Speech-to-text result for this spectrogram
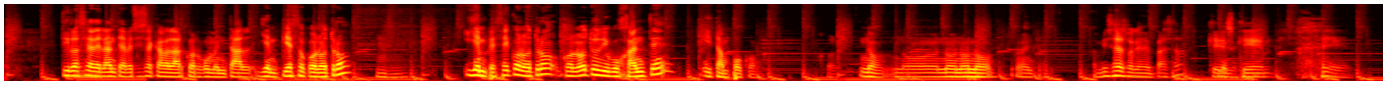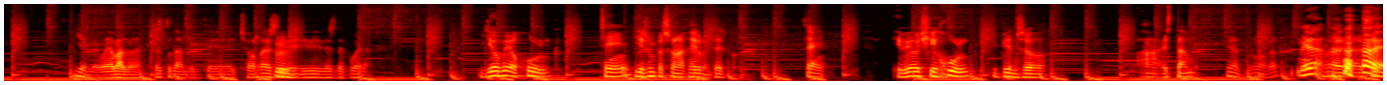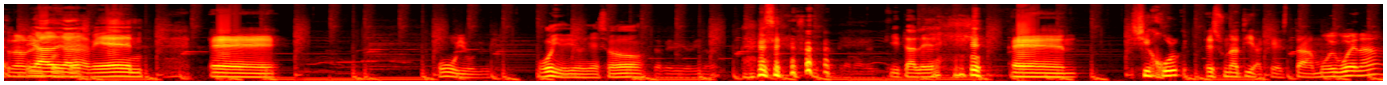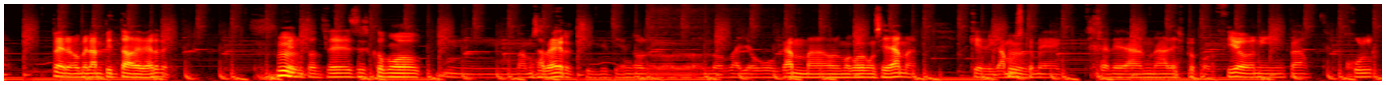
Tiro hacia adelante a ver si se acaba el arco argumental y empiezo con otro. Y empecé con otro, con otro dibujante y tampoco. Joder. No, no, no, no, no, no entro. A mí, ¿sabes lo que me pasa? Que es que. y me voy a valoraciones totalmente chorras y, Mm. y desde fuera. Yo veo Hulk Sí, y es un personaje grotesco. sí. Y veo She-Hulk y pienso. Ah, está. Mira, tú no, claro. Mira, Ah, ya, ya, bien. Eh. Uy, uy, uy. Uy, uy, uy, eso. Te vino, ¿eh? Sí. Quítale. Eh, She-Hulk es una tía que está muy buena, pero me la han pintado de verde. Hmm. Entonces es como. mm, vamos a ver si tengo los, rayos gamma, o no me acuerdo cómo se llama, que digamos Hmm. que me generan una desproporción y claro, Hulk,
